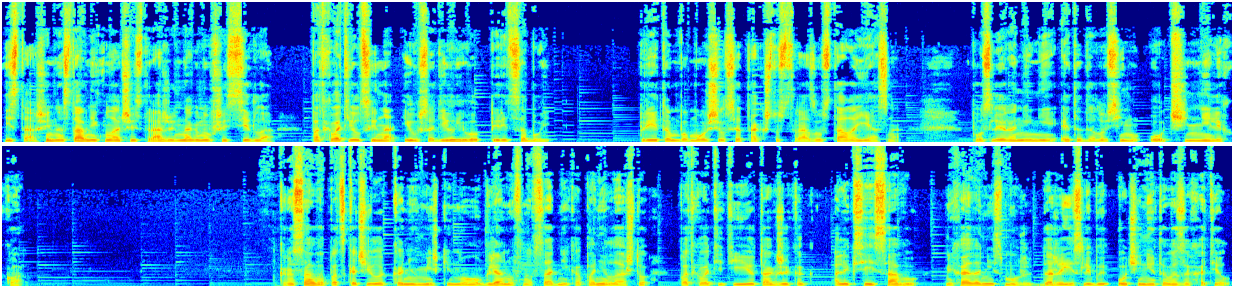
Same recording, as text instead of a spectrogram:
и старший наставник младшей стражи, нагнувшись с седла, подхватил сына и усадил его перед собой. при этом поморщился так, что сразу стало ясно. После ранения это далось ему очень нелегко. Красава подскочила к коню Мишки, но, глянув на всадника, поняла, что подхватить ее так же, как Алексей Саву, Михайло не сможет, даже если бы очень этого захотел.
